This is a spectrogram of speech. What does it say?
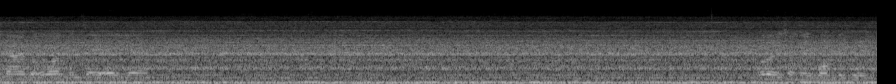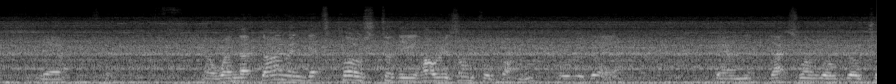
8 9, but the landing's 8 8, yeah. Although it's only 1 degree. Yeah. Now when that diamond gets close to the horizontal button over there, then that's when we'll go to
